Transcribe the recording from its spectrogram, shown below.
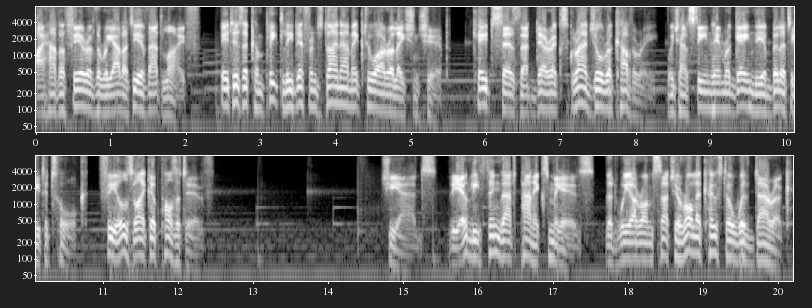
I have a fear of the reality of that life. It is a completely different dynamic to our relationship. Kate says that Derek's gradual recovery, which has seen him regain the ability to talk, feels like a positive. She adds, the only thing that panics me is that we are on such a roller coaster with Derek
